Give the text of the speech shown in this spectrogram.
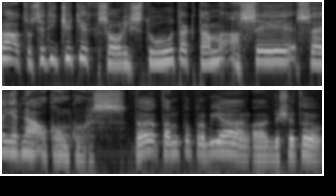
No a co se týče těch solistů, tak tam asi se jedná o konkurs. To, tam to probíhá, a když je to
